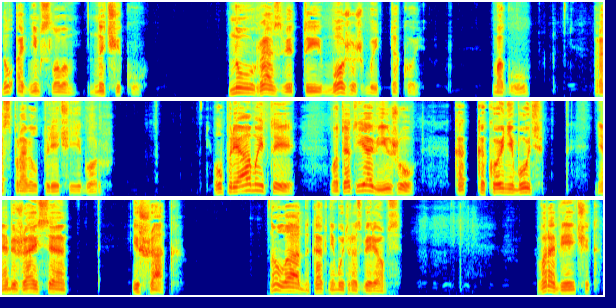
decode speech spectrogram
ну, одним словом, начеку. Ну, разве ты можешь быть такой? — Могу, — расправил плечи Егоров. — Упрямый ты, вот это я вижу, как какой-нибудь, не обижайся, ишак. Ну, ладно, как-нибудь разберемся. Воробейчик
